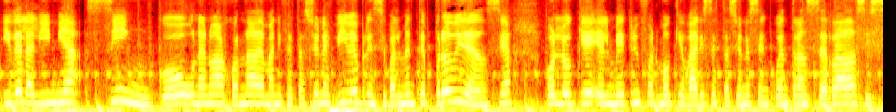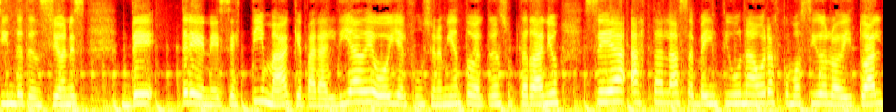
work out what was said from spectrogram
y de la línea 5. Una nueva jornada de manifestaciones vive principalmente Providencia, por lo que el metro informó que varias estaciones se encuentran cerradas y sin detenciones de trenes. Se estima que para el día de hoy el funcionamiento del tren subterráneo sea hasta hasta las 21 horas como ha sido lo habitual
